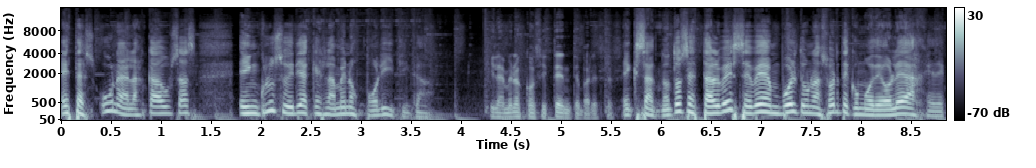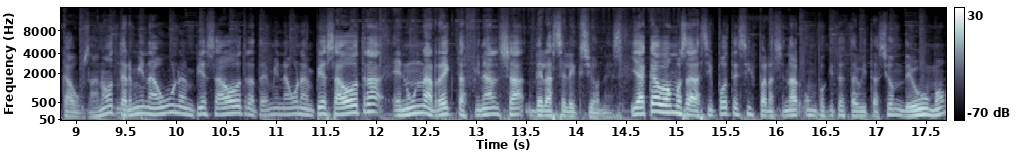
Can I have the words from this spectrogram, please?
esta es una de las causas e incluso diría que es la menos política. Y la menos consistente, parece. sí. Exacto, entonces tal vez se vea envuelto en una suerte como de oleaje de causas, ¿no? Termina una, empieza otra, termina una, empieza otra, en una recta final ya de las elecciones. Y acá vamos a las hipótesis para llenar un poquito esta habitación de humo,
